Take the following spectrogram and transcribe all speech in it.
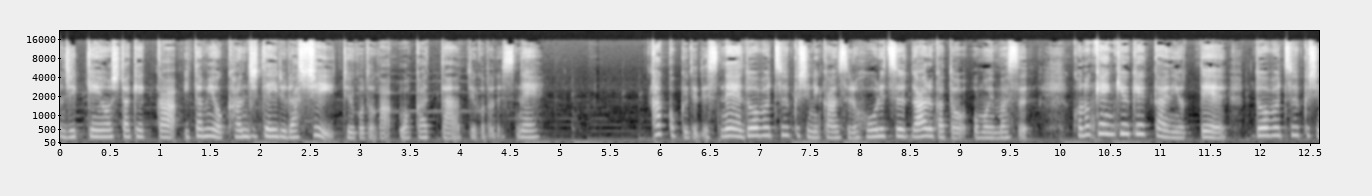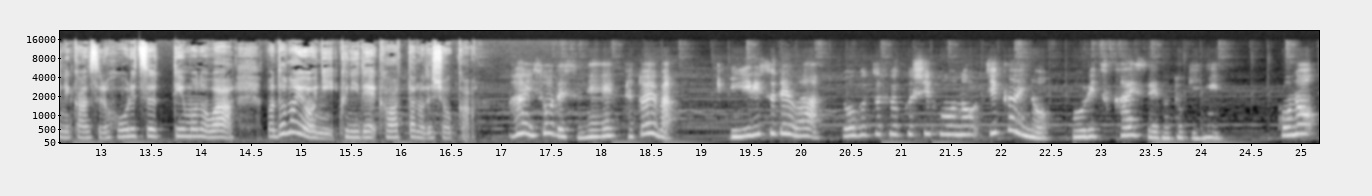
実験をした結果痛みを感じているらしいということが分かったということですね。各国でですね動物福祉に関する法律があるかと思います。この研究結果によって動物福祉に関する法律っていうものはどのように国で変わったのでしょうか？はいそうですね。例えばイギリスでは動物福祉法の次回の法律改正の時にこの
